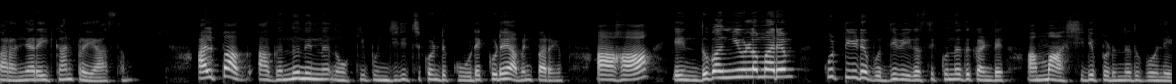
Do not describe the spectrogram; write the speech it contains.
പറഞ്ഞറിയിക്കാൻ പ്രയാസം. അല്പ അക അകന്നു നിന്ന് നോക്കി പുഞ്ചിരിച്ചുകൊണ്ട് കൂടെ കൂടെ അവൻ പറയും ആഹാ എന്തു ഭംഗിയുള്ള മരം! കുട്ടിയുടെ ബുദ്ധി വികസിക്കുന്നത് കണ്ട് അമ്മ ആശ്ചര്യപ്പെടുന്നത് പോലെ.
